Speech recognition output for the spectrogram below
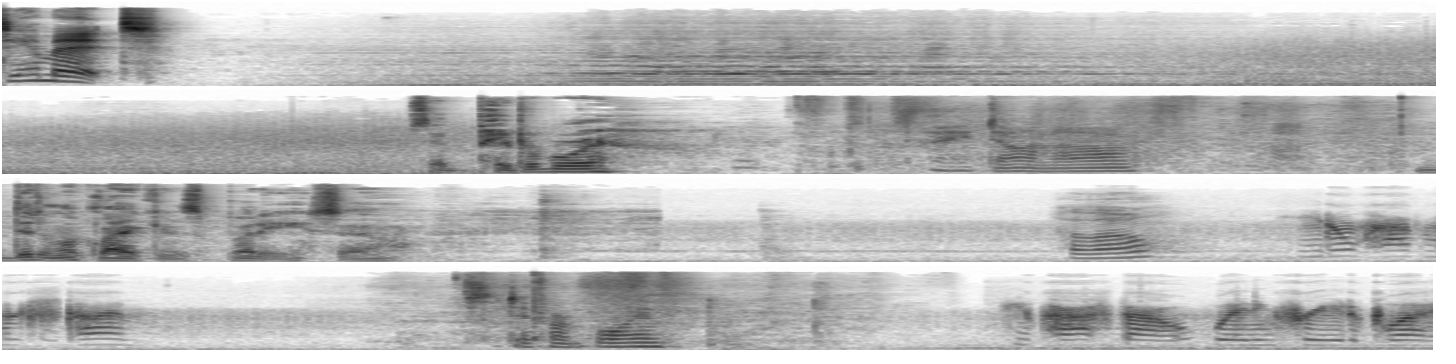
Damn it! Is that Paperboy? I don't know. Didn't look like his buddy, so. Hello? You don't have much time. It's a different boy. He passed out, waiting for you to play.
